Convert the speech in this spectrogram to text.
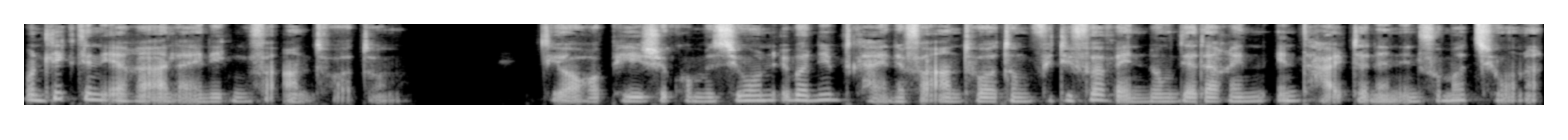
und liegt in ihrer alleinigen Verantwortung. Die Europäische Kommission übernimmt keine Verantwortung für die Verwendung der darin enthaltenen Informationen.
